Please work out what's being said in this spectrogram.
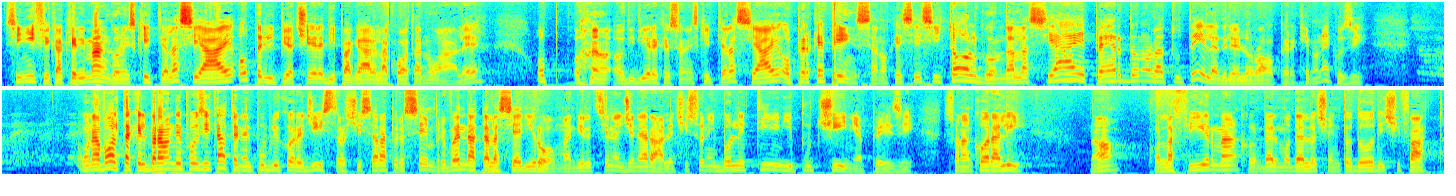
Significa che rimangono iscritti alla SIAE o per il piacere di pagare la quota annuale, o, o, di dire che sono iscritti alla SIAE o perché pensano che se si tolgono dalla SIAE perdono la tutela delle loro opere, che non è così. Una volta che il brano depositato è nel pubblico registro, ci sarà per sempre. Voi andate alla SIAE di Roma, in direzione generale, ci sono i bollettini di Puccini appesi, sono ancora lì, no? Con la firma, con il bel modello 112 fatto.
